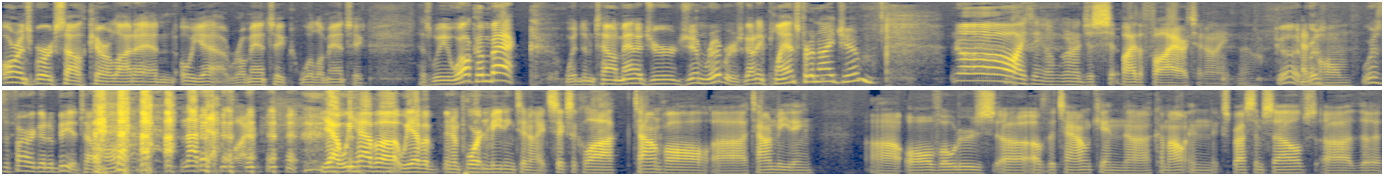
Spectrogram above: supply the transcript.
Orangeburg, South Carolina, and oh, yeah, romantic Willimantic. As we welcome back Windham Town Manager Jim Rivers. Got any plans for tonight, Jim? No, I think I'm going to just sit by the fire tonight. No, Good. At where's, home. where's the fire going to be at Town Hall? Not that fire. yeah, we have a we have a, an important meeting tonight, six o'clock, town hall, uh, town meeting. Uh, all voters uh, of the town can uh, come out and express themselves. Uh, the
